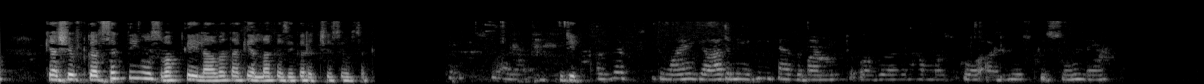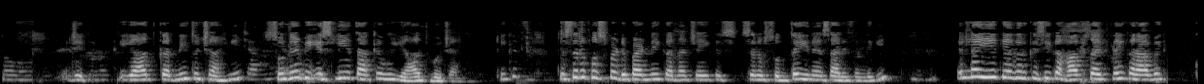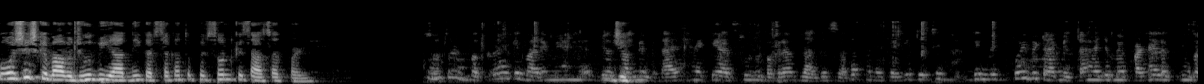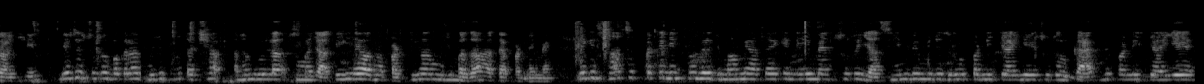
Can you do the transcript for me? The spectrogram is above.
کیا شفٹ کر سکتی ہوں؟ اس وقت کے علاوہ تاکہ اللہ کا ذکر اچھے سے ہو سکے۔ جی۔ اگر دعائیں یاد نہیں ہے زبانی تو اگر ہم اس کو آڈیو اس کی سن لیں تو جی۔ یاد کرنی تو چاہیے سنے بھی اس لیے تاکہ وہ یاد ہو جائے ٹھیک ہے؟ تو صرف اس پہ ڈپینڈ نہیں کرنا چاہیے کہ صرف سنتے ہی رہے ساری زندگی۔ اللہ یہ کہ اگر کسی کا حادثہ اتنا ہی خراب ہے کوشش کے باوجود بھی یاد نہیں کر سکا تو پھر سن کے ساتھ ساتھ پڑھ لیں۔ بکرا کے بارے میں ہے جو جی۔ نے بتایا ہے کہ بکرا زیادہ سے زیادہ پڑھنا چاہیے جیسے دن میں کوئی بھی ٹائم ملتا ہے جب میں پڑھنے لگتی ہوں قرآن شریف جیسے سورہ بکرا مجھے بہت اچھا الحمدللہ سمجھ آتی ہے اور میں پڑھتی ہوں اور مجھے مزہ آتا ہے پڑھنے میں۔ لیکن ساتھ ساتھ پتہ نہیں کیوں میرے دماغ میں آتا ہے کہ نہیں میں سورہ یاسین بھی مجھے ضرور پڑھنی چاہیے سورہ القائب بھی پڑھنی چاہیے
